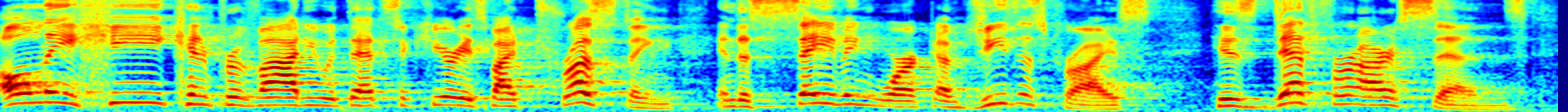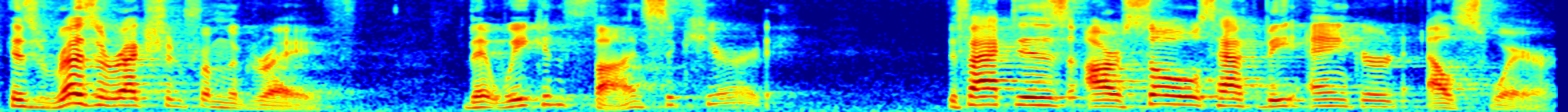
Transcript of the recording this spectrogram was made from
Only He can provide you with that security. It's by trusting in the saving work of Jesus Christ, His death for our sins, His resurrection from the grave, that we can find security. The fact is, our souls have to be anchored elsewhere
